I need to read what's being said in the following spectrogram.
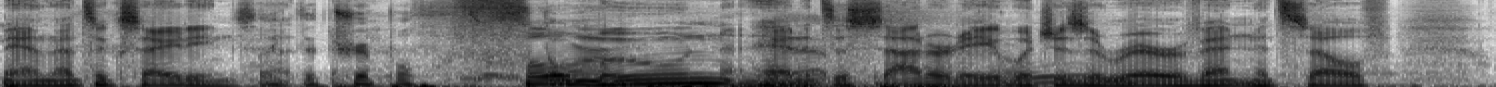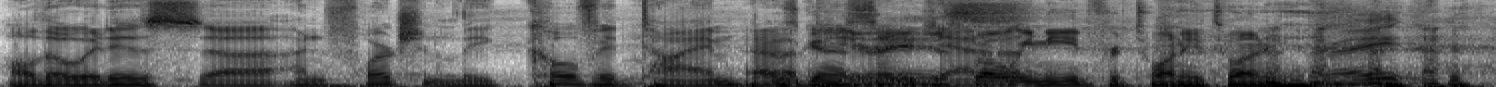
Man, that's exciting. It's like the triple full storm. moon and Yep. it's a Saturday, which is a rare event in itself. Although it is uh, unfortunately COVID time. I was going to say in just Canada. what we need for 2020. right?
